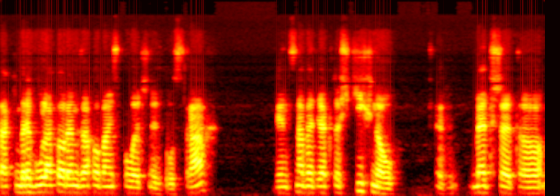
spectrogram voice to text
takim regulatorem zachowań społecznych był strach, więc nawet jak ktoś kichnął w metrze to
